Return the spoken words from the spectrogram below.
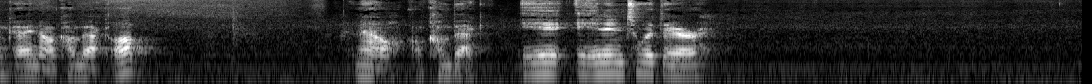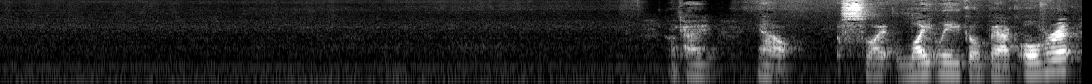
Okay, now I'll come back up. Now I'll come back in, in into it there. Okay, now slight, lightly go back over it.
